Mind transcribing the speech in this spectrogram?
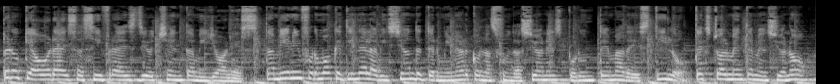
pero que ahora esa cifra es de 80 millones. También informó que tiene la visión de terminar con las fundaciones por un tema de estilo. Textualmente mencionó,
